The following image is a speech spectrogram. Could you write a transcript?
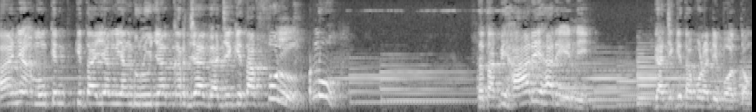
Banyak mungkin kita yang yang dulunya kerja gaji kita full, penuh. Tetapi hari-hari ini gaji kita mulai dipotong.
